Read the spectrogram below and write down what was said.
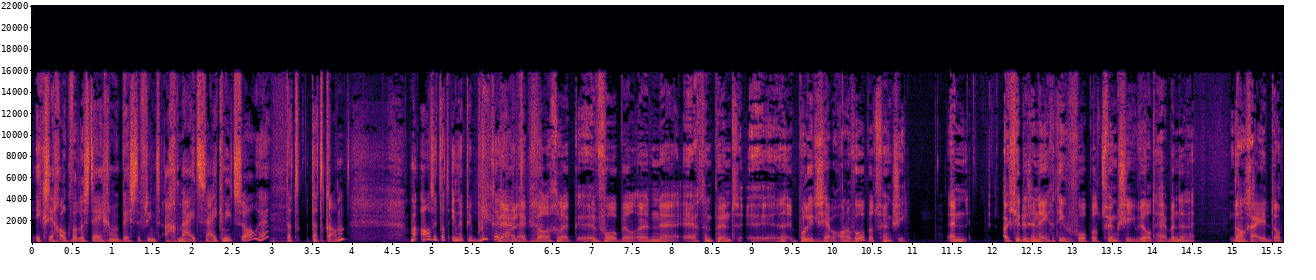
ik zeg ook wel eens tegen mijn beste vriend... ach meid, zei ik niet zo. Hè? Dat, dat kan. Maar als ik dat in de publieke Nee, maar dan heb je wel een geluk, een voorbeeld, een, eh, echt een punt. Eh, Politici hebben gewoon een voorbeeldfunctie. En als je dus een negatieve voorbeeldfunctie wilt hebben, dan, dan ga je dat,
